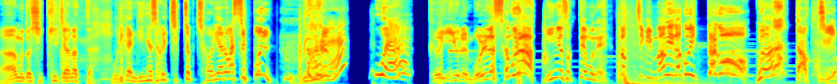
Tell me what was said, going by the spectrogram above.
아무도 시키지 않았다. 우리가 네 녀석을 직접 처리하러 왔을 뿐. 나를 왜? 그 이유를 몰라 사물아! 이 녀석 때문에 떡집이 망해가고 있다고! 뭐? 떡집?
